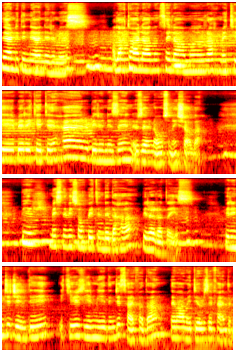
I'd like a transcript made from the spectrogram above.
Değerli dinleyenlerimiz, Allah Teala'nın selamı, rahmeti, bereketi her birinizin üzerine olsun inşallah. Bir Mesnevi sohbetinde daha bir aradayız. Birinci cildi 227. sayfadan devam ediyoruz efendim.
